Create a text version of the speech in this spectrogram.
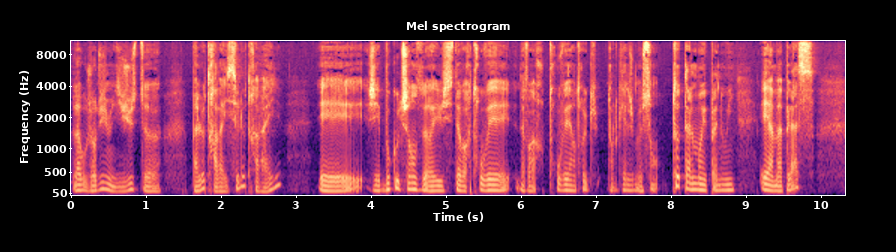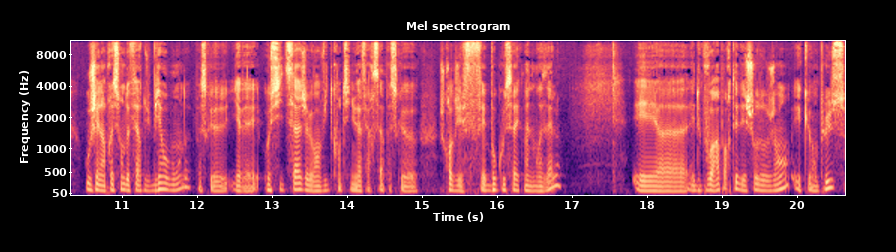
Là aujourd'hui, je me dis juste, euh, bah, le travail c'est le travail. Et j'ai beaucoup de chance de réussir, d'avoir trouvé, d'avoir trouvé un truc dans lequel je me sens totalement épanoui et à ma place, où j'ai l'impression de faire du bien au monde, parce que il y avait aussi de ça, j'avais envie de continuer à faire ça, parce que je crois que j'ai fait beaucoup ça avec Mademoiselle, et, euh, et de pouvoir apporter des choses aux gens, et qu'en plus,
